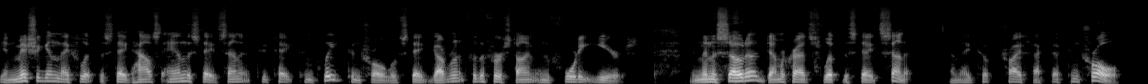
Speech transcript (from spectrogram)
In Michigan, they flipped the state House and the state Senate to take complete control of state government for the first time in 40 years. In Minnesota, Democrats flipped the state Senate, and they took trifecta control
